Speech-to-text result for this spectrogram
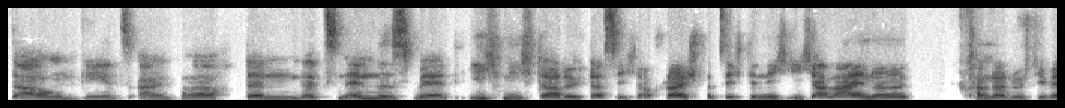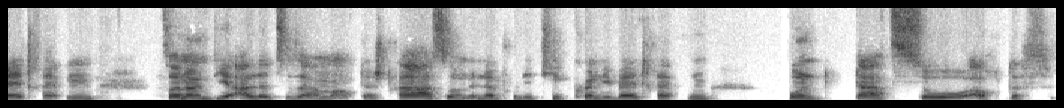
Darum geht es einfach, denn letzten Endes werde ich nicht dadurch, dass ich auf Fleisch verzichte, nicht ich alleine kann dadurch die Welt retten, sondern wir alle zusammen auf der Straße und in der Politik können die Welt retten. Und so auch das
